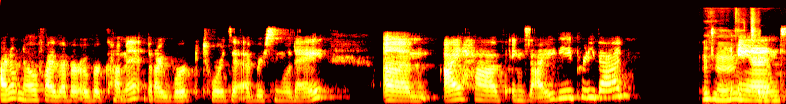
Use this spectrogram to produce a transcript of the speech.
i don't know if i've ever overcome it but i work towards it every single day. Um, i have anxiety pretty bad. Mm-hmm, and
